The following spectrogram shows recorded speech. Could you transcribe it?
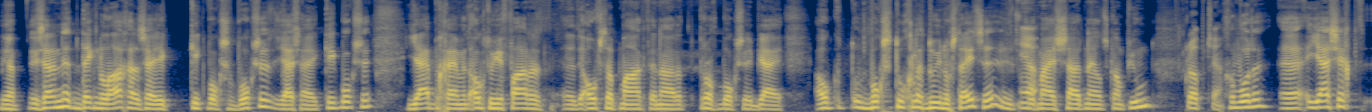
Ja, je zei net dekking laag, dan zei je kickboksen, boksen. Jij zei kickboksen. Jij hebt op een gegeven moment, ook toen je vader eh, de overstap maakte naar het profboksen, heb jij ook het boksen toegelegd. Doe je nog steeds, hè? Volgens mij is Zuid-Nederlands kampioen klopt ja. geworden. Eh, jij zegt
